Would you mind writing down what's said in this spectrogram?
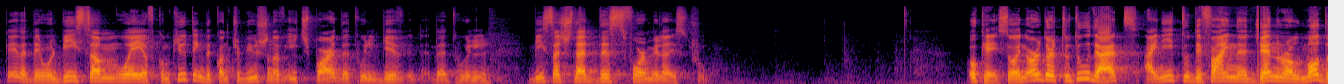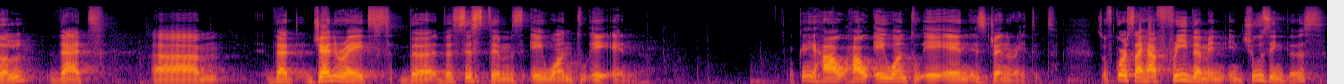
Okay, that there will be some way of computing the contribution of each part that will give that will be such that this formula is true. Okay, so in order to do that, I need to define a general model that um, that generates the, the systems A1 to AN. Okay, how, how A1 to AN is generated. So of course I have freedom in, in choosing this,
